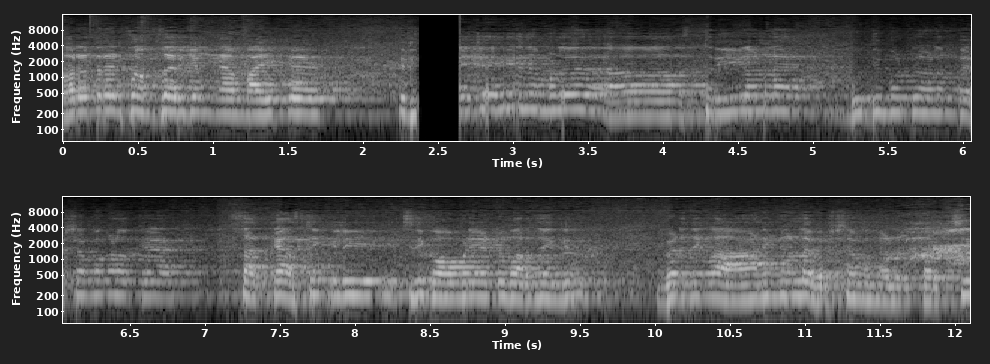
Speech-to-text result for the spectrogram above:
ഓരോരുത്തരായിട്ട് സംസാരിക്കും. ഞാൻ മൈക്ക് നമ്മൾ സ്ത്രീകളുടെ ബുദ്ധിമുട്ടുകളും വിഷമങ്ങളൊക്കെ സർക്കാസ്റ്റിക്കലി ഇച്ചിരി കോമഡി ആയിട്ട് പറഞ്ഞെങ്കിൽ ഇവിടെ നിങ്ങൾ ആണുങ്ങളുടെ വിഷമങ്ങൾ കുറച്ച്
